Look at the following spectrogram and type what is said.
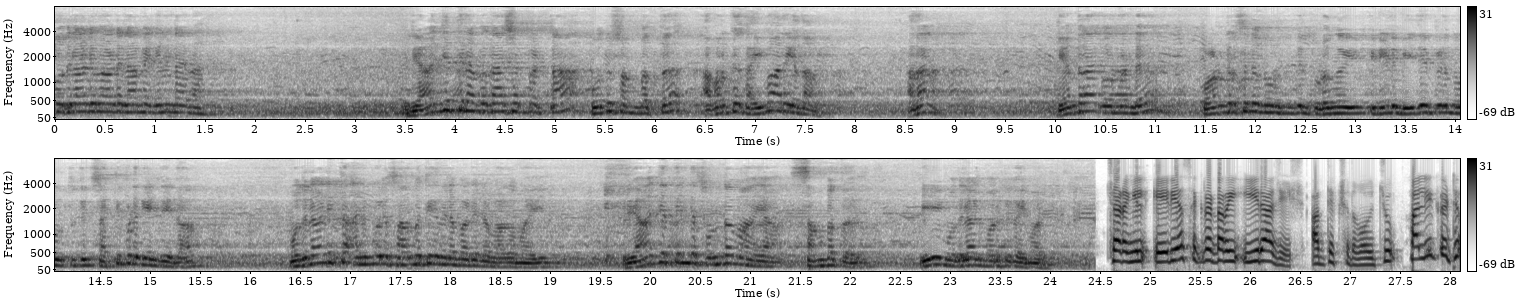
മുതലാളിമാരുടെ ലാഭം എങ്ങനെ ഉണ്ടായതാ രാജ്യത്തിന് അവകാശപ്പെട്ട പൊതുസമ്പത്ത് അവർക്ക് കൈമാറിയതാണ്. അതാണ് കേന്ദ്ര ഗവൺമെന്റ് കോൺഗ്രസിന്റെ നേതൃത്വത്തിൽ തുടങ്ങുകയും പിന്നീട് ബി ജെ പിയുടെ നേതൃത്വത്തിൽ ശക്തിപ്പെടുകയും ചെയ്ത മുതലാളിത്ത അനുകൂല സാമ്പത്തിക നിലപാടിന്റെ ഭാഗമായി രാജ്യത്തിന്റെ സ്വന്തമായ സമ്പത്ത് ഈ മുതലാളിമാർക്ക് കൈമാറി. ചടങ്ങിൽ ഏരിയ സെക്രട്ടറി ഇ രാജേഷ് അധ്യക്ഷത വഹിച്ചു. അലിഗഡ്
